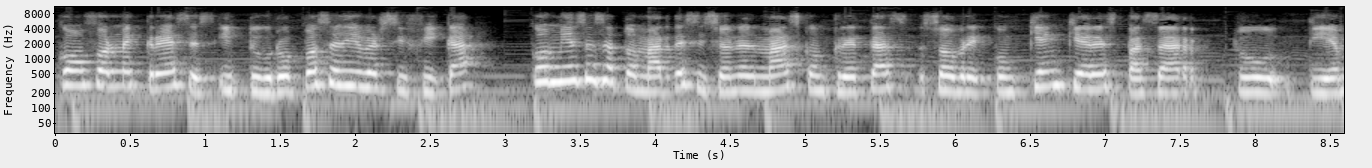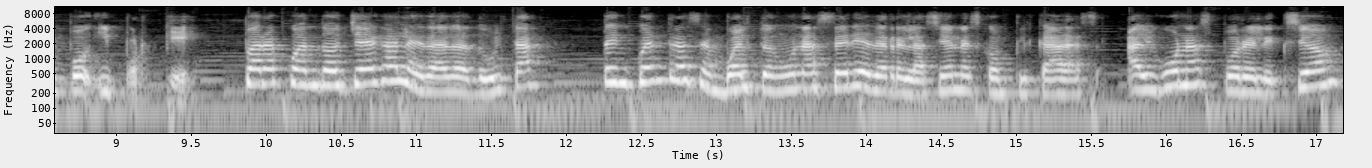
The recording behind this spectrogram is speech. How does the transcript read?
Conforme creces y tu grupo se diversifica, comienzas a tomar decisiones más concretas sobre con quién quieres pasar tu tiempo y por qué. Para cuando llega la edad adulta, te encuentras envuelto en una serie de relaciones complicadas, algunas por elección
